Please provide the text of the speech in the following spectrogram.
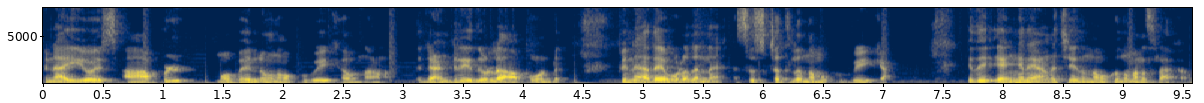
പിന്നെ ഐ ഒ എസ് ആപ്പിൾ മൊബൈലിലും നമുക്ക് ഉപയോഗിക്കാവുന്നതാണ്. രണ്ട് രീതിയിലുള്ള ആപ്പുണ്ട് പിന്നെ അതേപോലെ തന്നെ സിസ്റ്റത്തിൽ നമുക്ക് ഉപയോഗിക്കാം. ഇത് എങ്ങനെയാണ് ചെയ്യുന്നത് നമുക്കൊന്ന് മനസ്സിലാക്കാം.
